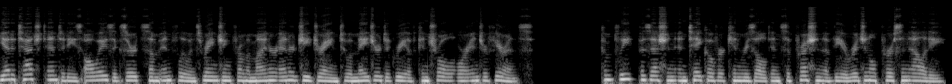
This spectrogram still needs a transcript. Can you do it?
Yet attached entities always exert some influence ranging from a minor energy drain to a major degree of control or interference. Complete possession and takeover can result in suppression of the original personality.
